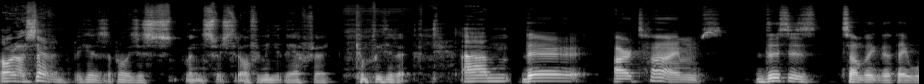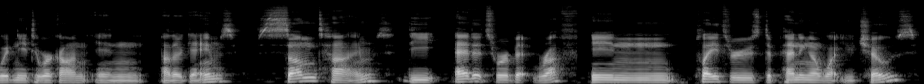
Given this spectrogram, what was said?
Oh no, seven because I probably just went and switched it off immediately after I completed it. Um, There are times, this is something that they would need to work on in other games. Sometimes the edits were a bit rough in playthroughs depending on what you chose.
